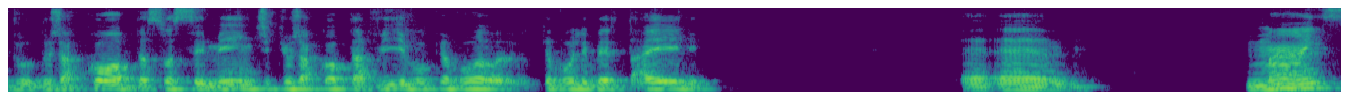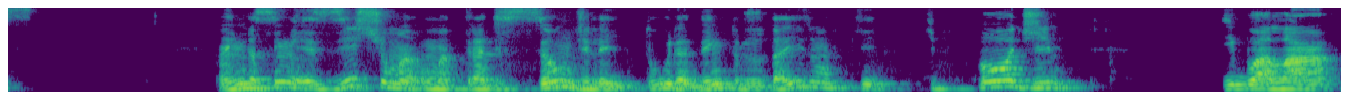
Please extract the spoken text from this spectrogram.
Do, do Jacob, da sua semente, que o Jacob está vivo, que eu vou que eu vou libertar ele. É, é, mas ainda assim existe uma, uma tradição de leitura dentro do judaísmo que, que pode igualar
